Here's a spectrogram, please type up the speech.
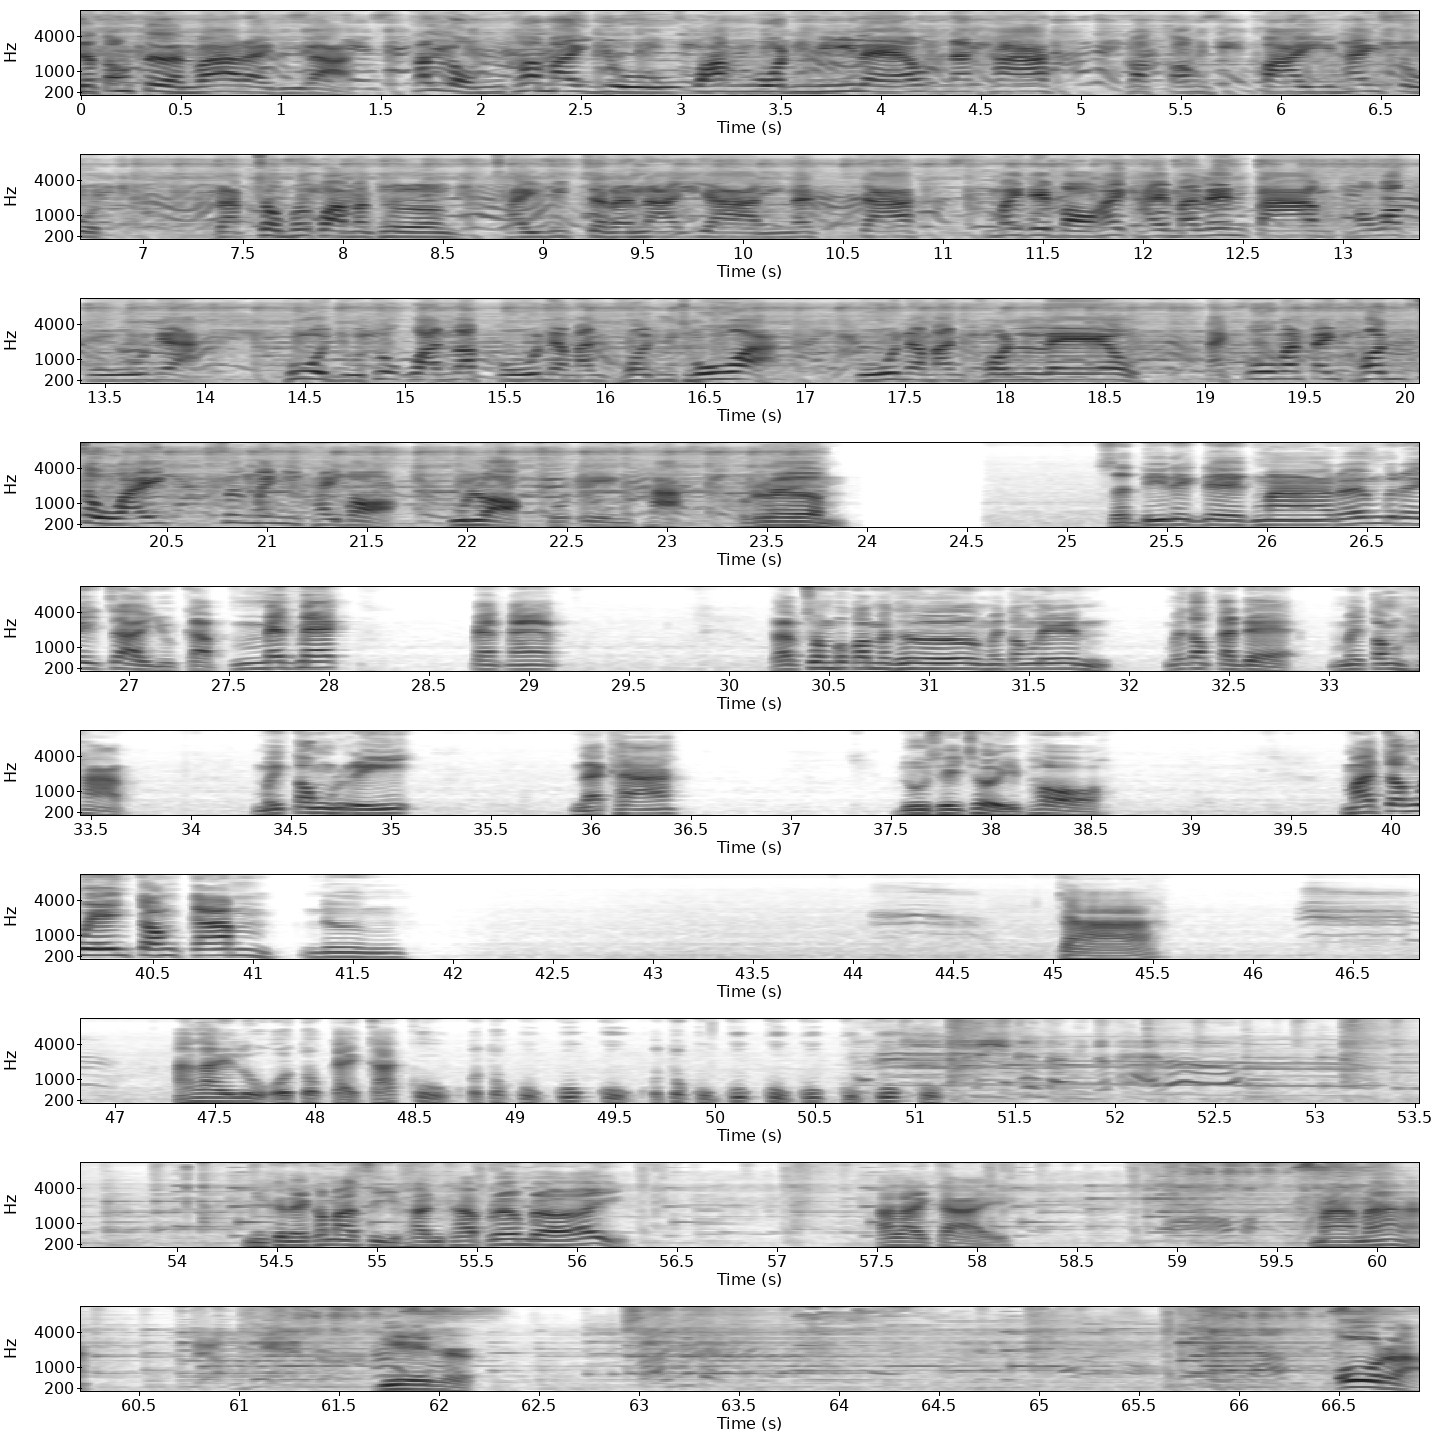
จะต้องเตือนว่าอะไรดีล่ะ ถ้าหลงเข้ามาอยู่วังวนนี้แล้วนะคะ ก็ต้องไปให้สุด รับชมเพื่อความบันเทิง ใช้วิจารณญาณนะจ๊ะ ไม่ได้บอกให้ใครมาเล่นตาม เพราะว่ากูเนี่ย พูดอยู่ทุกวันว่ากูเนี่ยมันคนชั่ว กูเนี่ยมันคนเลว แต่กูมันเป็นคนสวย ซึ่งไม่มีใครบอก กูหลอกตัวเองค่ะ เริ่ม สวัสดีเด็กๆมาเริ่มกันเลยจ้าอยู่กับแมทแม็กแมทแมท รับชมประกอบบันเทิงไม่ต้องเล่น ไม่ต้องกระแดะ ไม่ต้องหัด ไม่ต้องรินะคะ ดูเฉยๆพอ มาจองเวรจองกรรมหนึ่งจ๋าอะไรลูกโอโตไก่ก้ากุกโอโตกุกกุกกุกโอโตกุกกุกกุกกุกกุกกุกกุกมีคะแนนเข้ามาสี่พันครับ เริ่มเลย อะไรไก่ มาม่า เย่เถอะโอระ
